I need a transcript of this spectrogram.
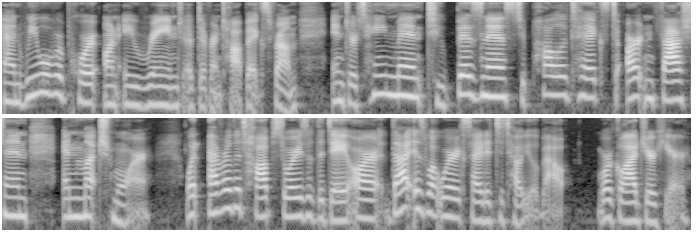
and we will report on a range of different topics from entertainment to business to politics to art and fashion and much more. Whatever the top stories of the day are, that is what we're excited to tell you about. We're glad you're here.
